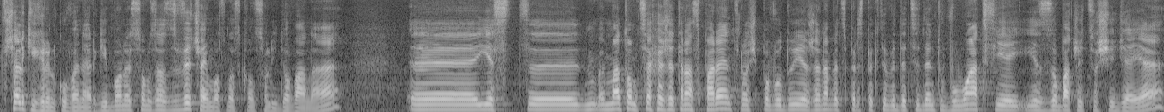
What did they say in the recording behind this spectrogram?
wszelkich rynków energii, bo one są zazwyczaj mocno skonsolidowane, yy, jest, yy, ma tą cechę, że transparentność powoduje, że nawet z perspektywy decydentów łatwiej jest zobaczyć, co się dzieje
